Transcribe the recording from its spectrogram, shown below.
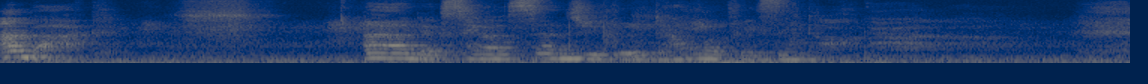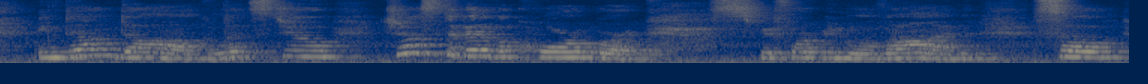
and back. And exhale, sends you to downward facing dog. In down dog, let's do just a bit of a core work before we move on. So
